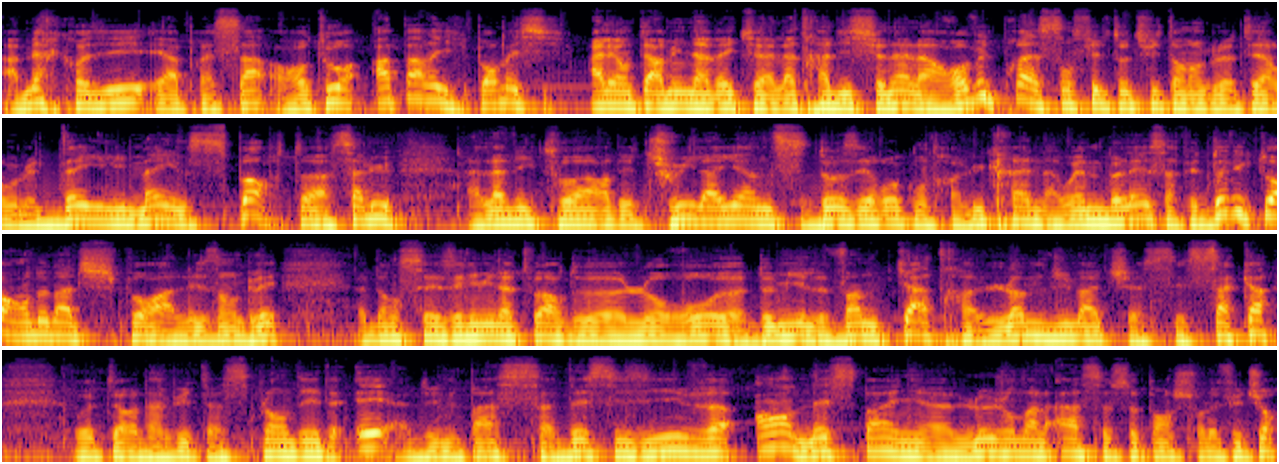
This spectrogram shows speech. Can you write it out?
à mercredi. Et après ça, retour à Paris pour Messi. Allez, on termine avec la traditionnelle revue de presse. On file tout de suite en Angleterre où le Daily Mail Sport salue la victoire des Three Lions 2-0 contre l'Ukraine à Wembley. Ça fait deux victoires en deux matchs pour les Anglais dans ces éliminatoires de l'Euro 2024. L'homme du match, c'est Saka, auteur d'un but splendide et d'une passe décisive. En Espagne, le journal AS se penche sur le futur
